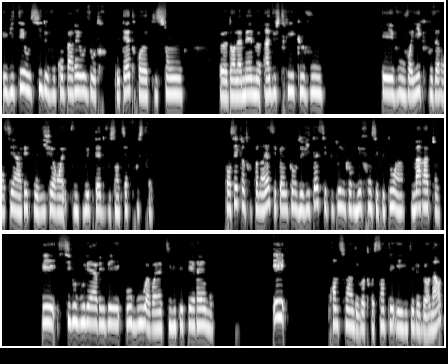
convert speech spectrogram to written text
Évitez aussi de vous comparer aux autres, peut-être euh, qui sont euh, dans la même industrie que vous, et vous voyez que vous avancez à un rythme différent vous pouvez peut-être vous sentir frustré. Pensez que l'entrepreneuriat c'est pas une course de vitesse, c'est plutôt une course de fond, c'est plutôt un marathon. Et si vous voulez arriver au bout, avoir une activité pérenne et prendre soin de votre santé et éviter le burn-out,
